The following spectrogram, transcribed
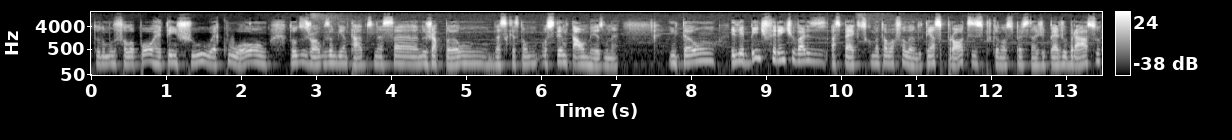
Todo mundo falou, porra, é Tenchu, é Kuon, todos os jogos ambientados nessa no Japão, nessa questão ocidental mesmo, né? Então, ele é bem diferente em vários aspectos, como eu estava falando. Tem as próteses, porque o nosso personagem perde o braço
